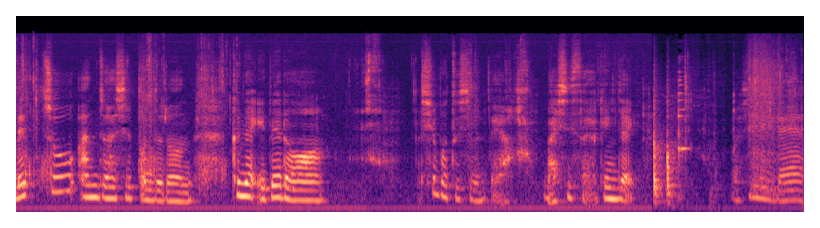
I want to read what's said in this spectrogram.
맥주 안주 하실 분들은 그냥 이대로 씹어 드시면 돼요. 맛있어요. 굉장히 맛있는데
